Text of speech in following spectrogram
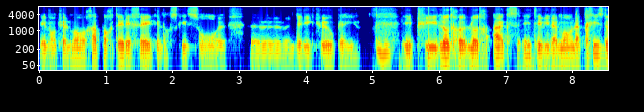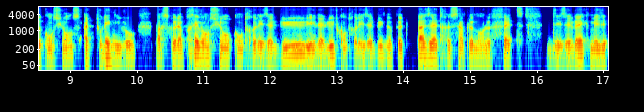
éventuellement rapporter les faits lorsqu'ils sont délictueux ou périlleux. Mhm. Et puis l'autre l'autre axe est évidemment la prise de conscience à tous les niveaux, parce que la prévention contre les abus et la lutte contre les abus ne peut pas être simplement le fait des évêques, mais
